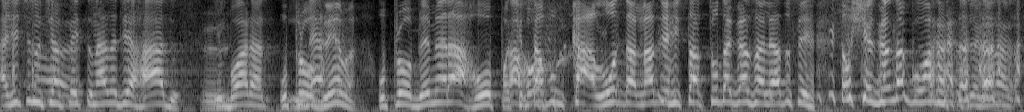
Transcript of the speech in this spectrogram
A gente não tinha feito nada de errado. Embora. O problema, o problema era a roupa, A que roupa. tava um calor danado e a gente tá tudo agasalhado. Ou seja, estão chegando agora. Chegando agora.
